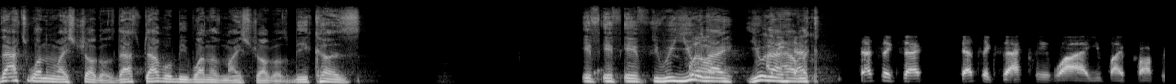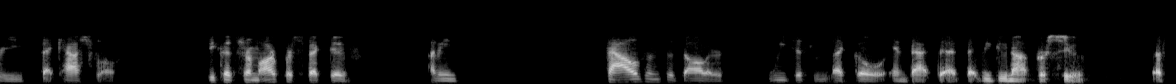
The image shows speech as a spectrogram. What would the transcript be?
that's one of my struggles. That's that would be one of my struggles because if if if we you well, and I you and I, I mean, have that's, like that's exact that's exactly why you buy properties that cash flow because from our perspective, I mean, thousands of dollars we just let go in that debt that we do not pursue of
